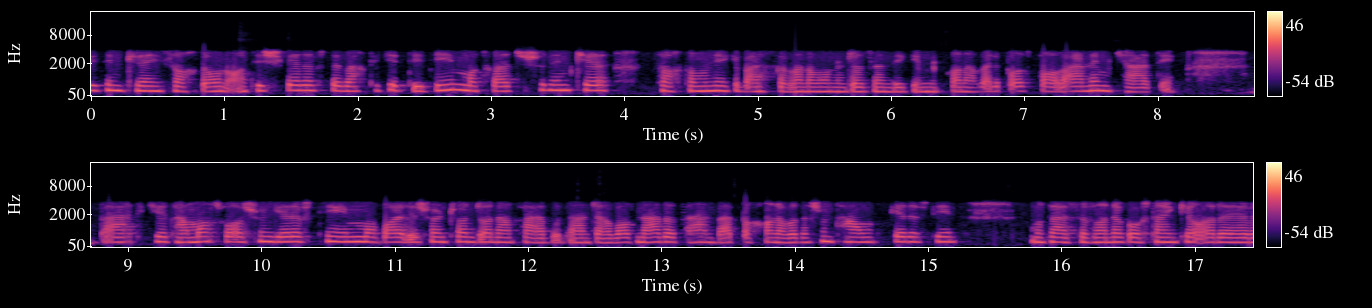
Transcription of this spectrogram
دیدیم که این ساختمون آتیش گرفته. وقتی که دیدیم متوجه شدیم که ساختمونی که بستگانمون اونجا زندگی می‌کنن ولی باز باور نمی‌کردیم. بعد که تماس باشون گرفتیم موبایلشون چون دو نفر بودن جواب ندادن بعد به خانوادهشون تماس گرفتیم. متاسفانه گفتن که آره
